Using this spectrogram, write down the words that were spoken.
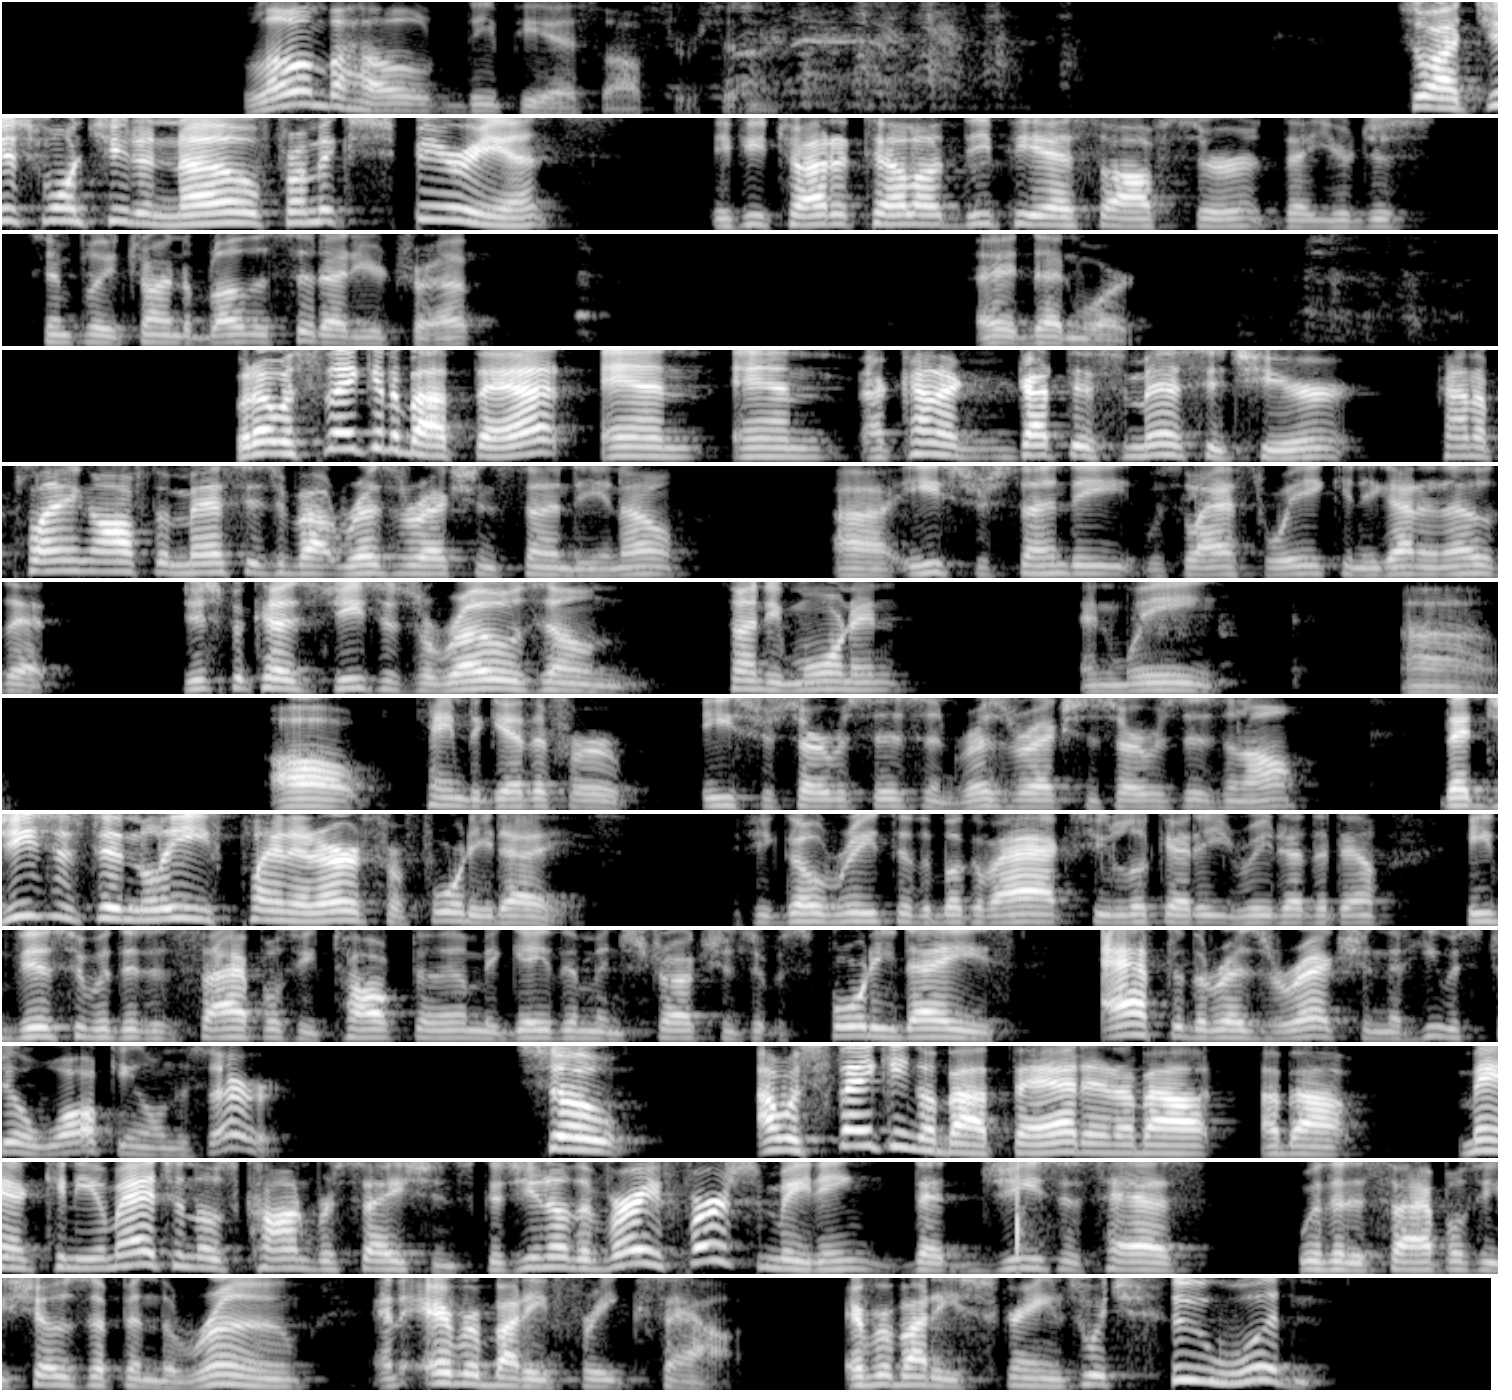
lo and behold, DPS officer sitting there. So I just want you to know from experience if you try to tell a DPS officer that you're just simply trying to blow the soot out of your truck, it doesn't work. But I was thinking about that, and, and I kind of got this message here, kind of playing off the message about Resurrection Sunday. You know, uh, Easter Sunday was last week, and you got to know that just because Jesus arose on Sunday morning and we uh, all came together for Easter services and resurrection services and all, that Jesus didn't leave planet Earth for 40 days. If you go read through the book of Acts, you look at it, you read other down. He visited with the disciples, he talked to them, he gave them instructions. It was 40 days after the resurrection that he was still walking on this earth. So I was thinking about that and about, about man, can you imagine those conversations? Because you know, the very first meeting that Jesus has with the disciples, he shows up in the room and everybody freaks out. Everybody screams, which who wouldn't?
